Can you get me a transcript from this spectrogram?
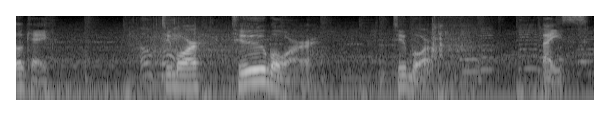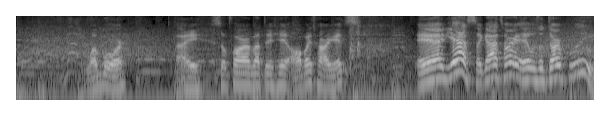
Okay. Two more. Two more. Two more. Nice. One more. I, so far, about to hit all my targets. And yes, I got a target. It was a dark blue.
